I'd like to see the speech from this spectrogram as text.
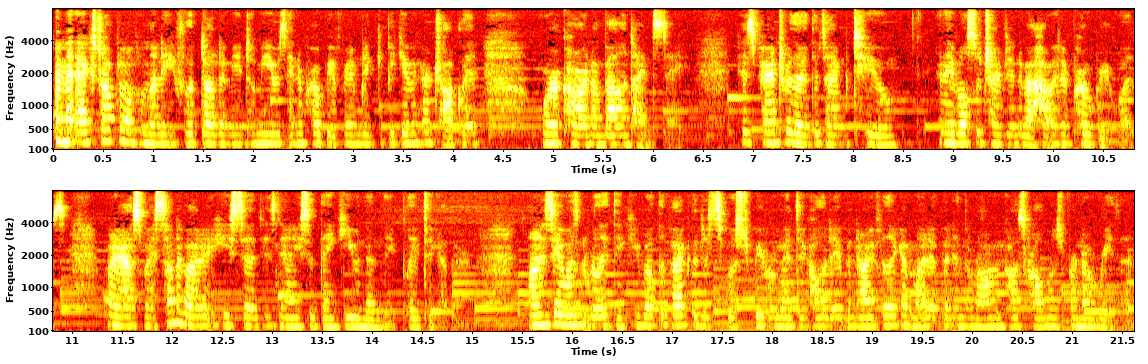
When my ex dropped him off on Monday, he flipped out at me and told me it was inappropriate for him to be giving her chocolate or a card on Valentine's Day. His parents were there at the time too, and they've also chimed in about how inappropriate it was. When I asked my son about it, he said his nanny said thank you and then they played together. Honestly, I wasn't really thinking about the fact that it's supposed to be a romantic holiday, but now I feel like I might have been in the wrong and caused problems for no reason.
